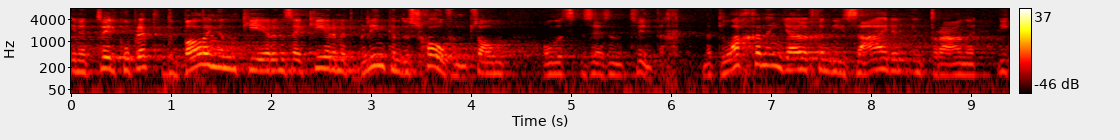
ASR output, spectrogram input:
in het tweede couplet. De ballingen keren, zij keren met blinkende schoven. Psalm 126. Met lachen en juichen, die zaaiden in tranen, die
